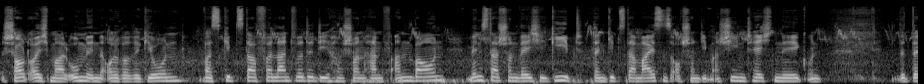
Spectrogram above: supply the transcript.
Schaut euch mal um in eurer Region. Was gibt es da für Landwirte, die schon Hanf anbauen? Wenn es da schon welche gibt, dann gibt es da meistens auch schon die Maschinentechnik und da,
